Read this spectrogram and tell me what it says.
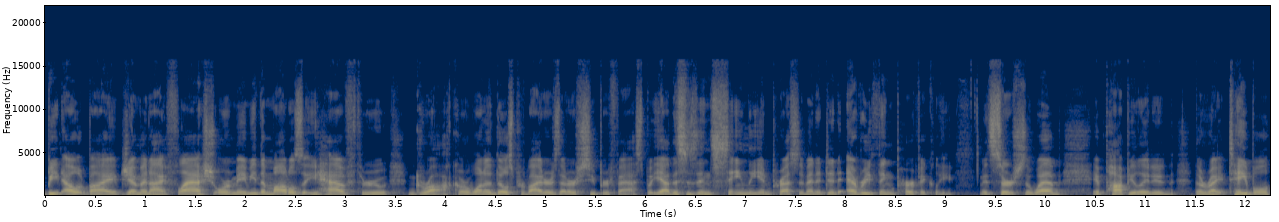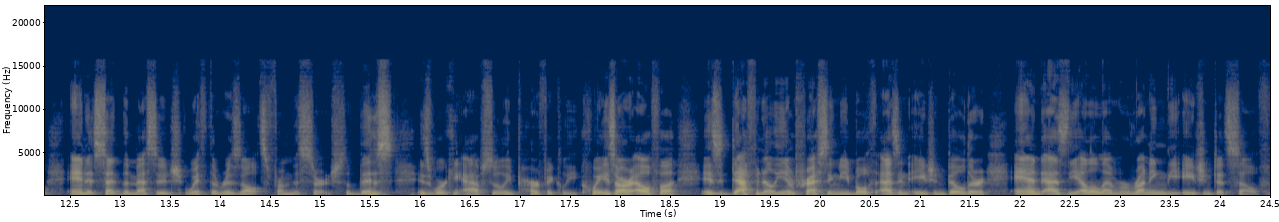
beat out by Gemini Flash or maybe the models that you have through Groq or one of those providers that are super fast. But yeah, this is insanely impressive and it did everything perfectly. It searched the web, it populated the right table, and it sent the message with the results from the search. So this is working absolutely perfectly. Quasar Alpha is definitely impressing me both as an agent builder and as the LLM running the agent itself.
